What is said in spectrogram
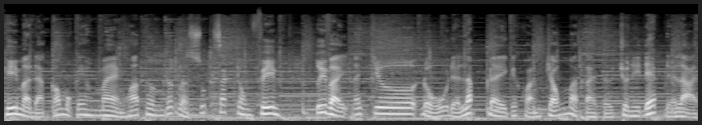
khi mà đã có một cái màn hóa thân rất là xuất sắc trong phim. Tuy vậy, nó chưa đủ để lấp đầy cái khoảng trống mà tài tử Johnny Depp để lại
